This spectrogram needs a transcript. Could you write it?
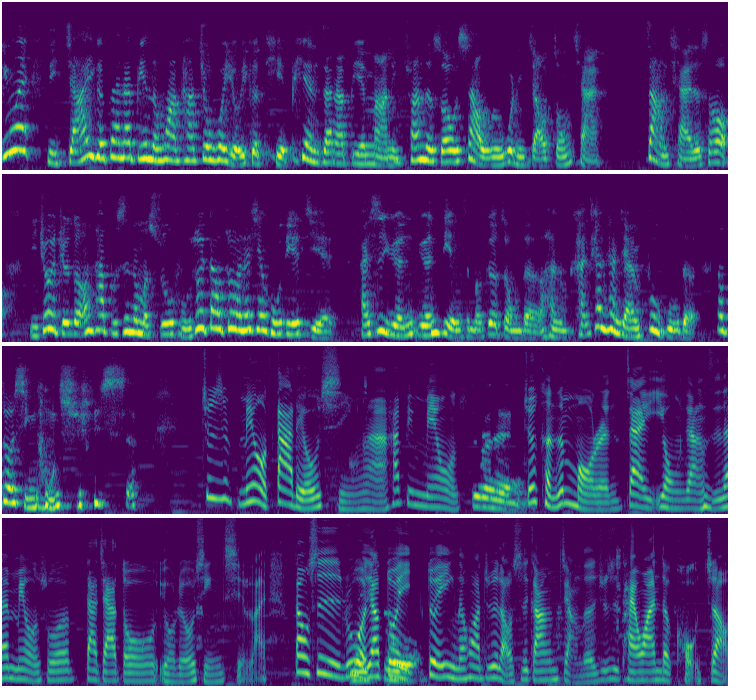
因为你夹一个在那边的话，它就会有一个铁片在那边嘛。你穿的时候，下午如果你脚肿起来、胀起来的时候，你就会觉得，哦，它不是那么舒服。所以到最后那些蝴蝶结还是圆圆点什么各种的，很看看看起来很复古的，到最后形同虚设。就是没有大流行啊，它并没有，对，就可能某人在用这样子，但没有说大家都有流行起来。倒是如果要对对应的话，就是老师刚刚讲的，就是台湾的口罩，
